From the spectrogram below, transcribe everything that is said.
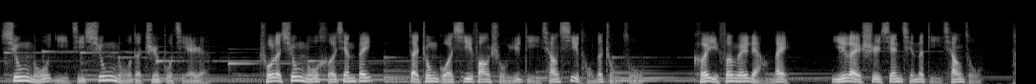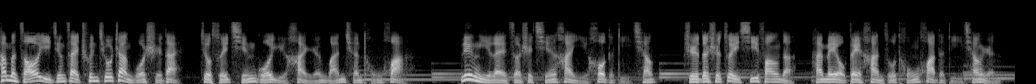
匈奴以及匈奴的支部节人。除了匈奴和鲜卑，在中国西方属于氐羌系统的种族，可以分为两类：一类是先秦的氐羌族，他们早已经在春秋战国时代就随秦国与汉人完全同化了；另一类则是秦汉以后的氐羌，指的是最西方的还没有被汉族同化的氐羌人。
